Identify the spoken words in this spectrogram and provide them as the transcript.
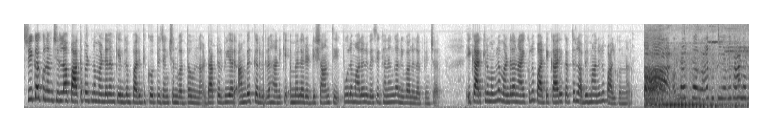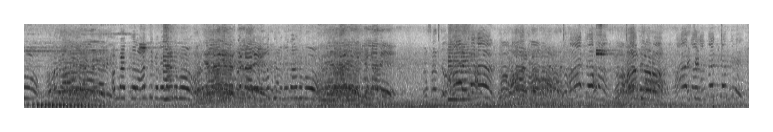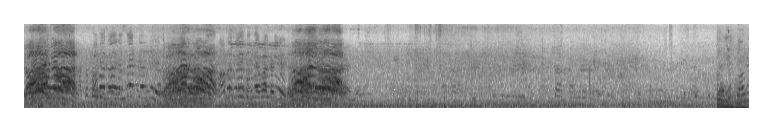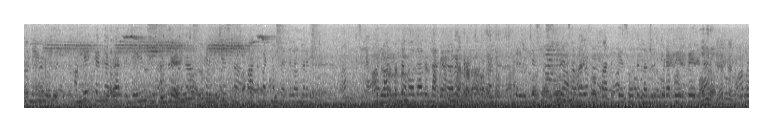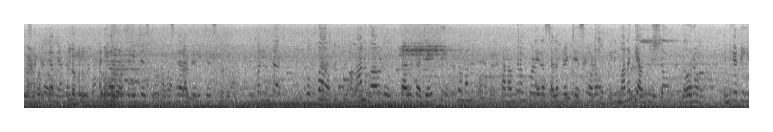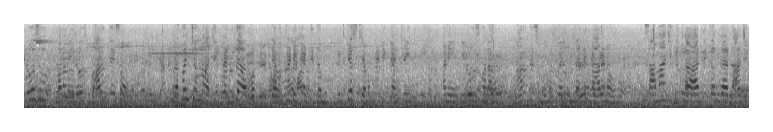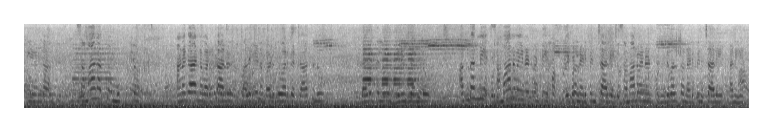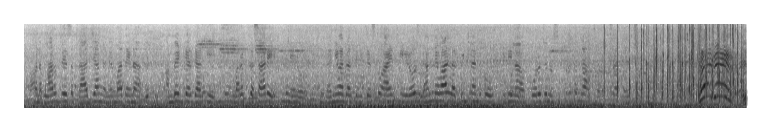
శ్రీకాకుళం జిల్లా పాతపట్నం మండలం కేంద్రం పరిధి కోర్టు జంక్షన్ వద్ద ఉన్న డాక్టర్ బిఆర్ అంబేద్కర్ విగ్రహానికి ఎమ్మెల్యే రెడ్డి శాంతి పూలమాలలు వేసి ఘనంగా నివాళులర్పించారు ఈ కార్యక్రమంలో మండల నాయకులు పార్టీ కార్యకర్తలు అభిమానులు పాల్గొన్నారు. అంబేద్కర్ అంబేద్కర్కి గారి జయంతి సందర్భంగా ఇక్కడ విచ్చేసిన పాతపట్నం పెద్దలందరికీ మరి హోదాలు అధికారులు ఇక్కడ విచ్చేసిన స్టూడెంట్స్ అందరికీ పాత్రికేయ సోదరులందరికీ కూడా పేరు పేరు మనస్ఫూర్తిగా మీ అందరికీ ధన్యవాదాలు తెలియజేస్తూ నమస్కారాలు తెలియజేస్తూ మరింత గొప్ప మహానుభావుడు తాలూకా జయంతి. మనందరం కూడా ఇలా సెలబ్రేట్ చేసుకోవడం ఇది మనకి అదృష్టం గౌరవం. ఎందుకంటే ఈరోజు మనం ఈరోజు భారతదేశం ప్రపంచంలో అతిపెద్ద democratic country the biggest democratic country అని ఈరోజు మన భారతదేశం ముందుకు వెళ్తుందంటే కారణం సామాజికంగా ఆర్థికంగా రాజకీయంగా సమానత్వం ముఖ్యం. అణగారిన వర్గాలు బలహీన బడుగు వర్గ జాతులు దళితులు గిరిజనులు అందరినీ సమానమైనటువంటి హక్కులతో నడిపించాలి సమానమైనటువంటి విలువలతో నడిపించాలి అని మన భారతదేశ రాజ్యాంగ నిర్మాత అయిన అంబేద్కర్ గారికి మరొక్కసారి నేను ధన్యవాదాలు తెలియజేస్తూ ఆయనకి ఈరోజు ధన్యవాదాలు అర్పించినందుకు ఇది నా పూర్వజన్మ సుకృతంగా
